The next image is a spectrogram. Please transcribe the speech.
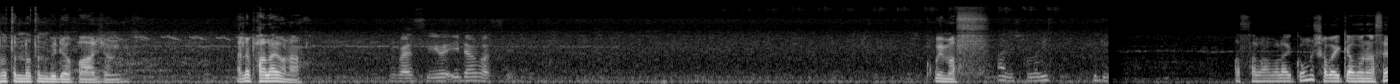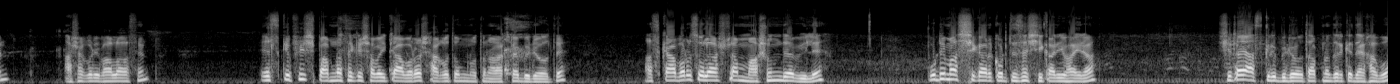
নতুন নতুন ভিডিও পাওয়ার জন্য। তাহলে ফালাইও না। কই মাছ? আসসালামু আলাইকুম সবাই কেমন আছেন? আশা করি ভালো আছেন। এসকে ফিশ পাবনা থেকে সবাইকে আবারও স্বাগতম নতুন আর একটা ভিডিওতে। আজকে আবারও চলে আসলাম মাসুন্দিয়া বিলে। পুঁটি মাছ শিকার করতেছে শিকারী ভাইরা। সেটাই আজকের ভিডিওতে আপনাদেরকে দেখাবো।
